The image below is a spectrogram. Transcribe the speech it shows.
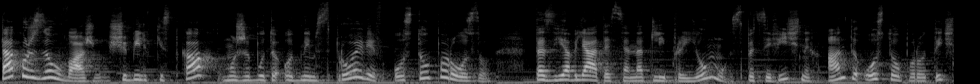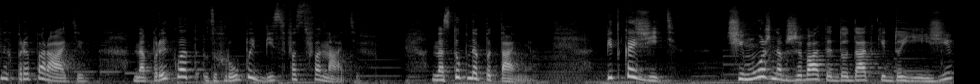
Також зауважу, що біль в кістках може бути одним з проявів остеопорозу та з'являтися на тлі прийому специфічних антиостеопоротичних препаратів, наприклад, з групи бісфосфонатів. Наступне питання. Підкажіть, чи можна вживати додатки до їжі,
